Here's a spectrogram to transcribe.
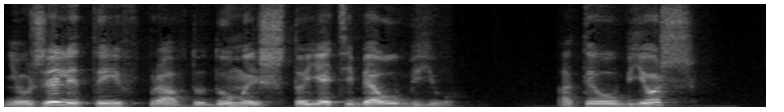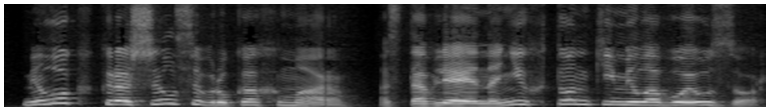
Неужели ты и вправду думаешь, что я тебя убью? А ты убьешь? Мелок крошился в руках Мара, оставляя на них тонкий меловой узор.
